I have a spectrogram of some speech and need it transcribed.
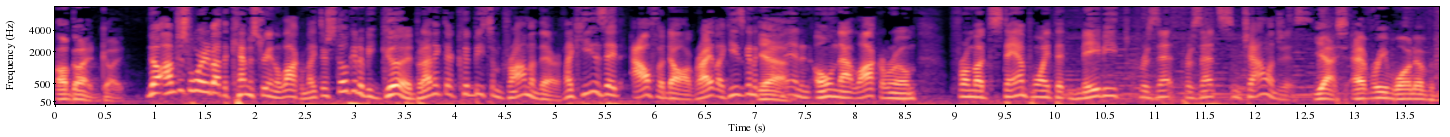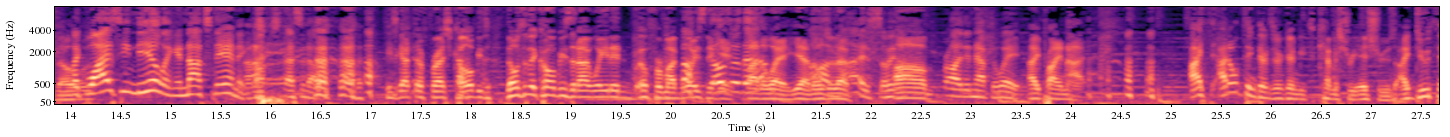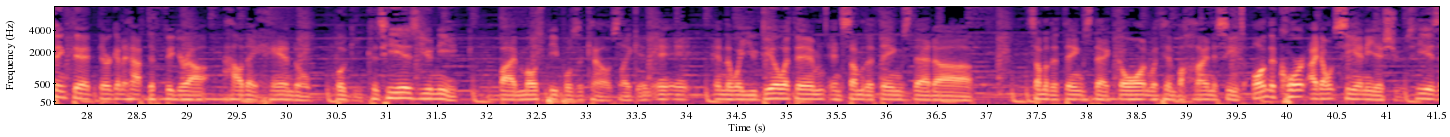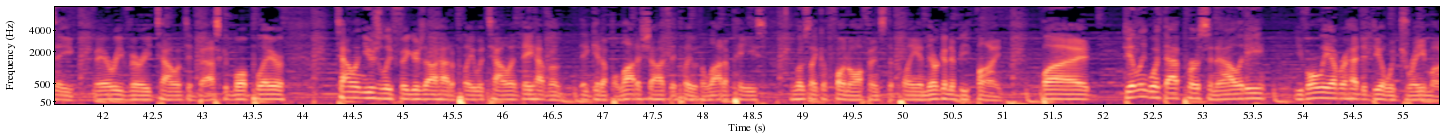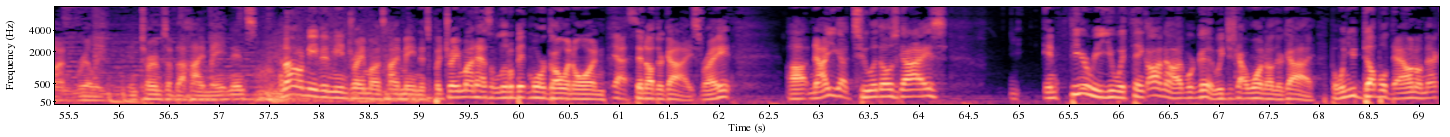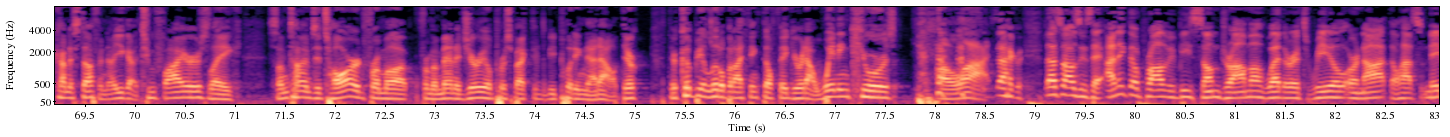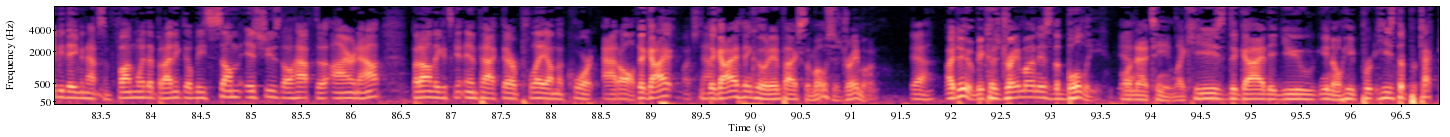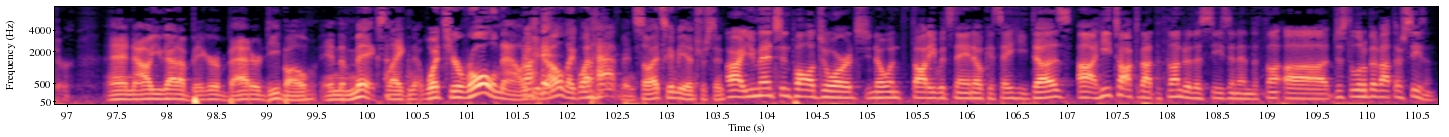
Oh, go ahead, go ahead. No, I'm just worried about the chemistry in the locker room. Like they're still going to be good, but I think there could be some drama there. Like he is an alpha dog, right? Like he's going to Yeah. come in and own that locker room from a standpoint that maybe present presents some challenges. Yes, every one of those. Like why is he kneeling and not standing? I'm just messing up. He's got the fresh Kobe's. Those are the Kobe's that I waited for my boys to get. By the way, yeah, those Oh, are them. Nice. So um, he probably didn't have to wait. I probably not. I th- I don't think there's going to be chemistry issues. I do think that they're going to have to figure out how they handle Boogie because he is unique by most people's accounts. Like in, in, in the way you deal with him and some of the things that uh, some of the things that go on with him behind the scenes. On the court, I don't see any issues. He is a very very talented basketball player. Talent usually figures out how to play with talent. They have a they get up a lot of shots. They play with a lot of pace. It looks like a fun offense to play, and they're going to be fine. But dealing with that personality, you've only ever had to deal with Draymond, really, in terms of the high maintenance. And I don't even mean Draymond's high maintenance, but Draymond has a little bit more going on Yes. than other guys, right? Uh, now you got two of those guys. In theory, you would think, oh no, we're good. We just got one other guy. But when you double down on that kind of stuff and now you got two fires, like sometimes it's hard from a, from a managerial perspective to be putting that out. There, there could be a little, but I think they'll figure it out. Winning cures a lot. Exactly. That's what I was going to say. I think there'll probably be some drama, whether it's real or not. They'll have some, maybe they even have some fun with it, but I think there'll be some issues they'll have to iron out. But I don't think it's going to impact their play on the court at all. The guy, the guy I think who it impacts the most is Draymond. Yeah. I do because Draymond is the bully Yeah. on that team. Like he's the guy that you, you know, he, he's the protector. And now you got a bigger, badder Debo in the mix. Like, what's your role now? Right. You know, like what happened? So that's gonna be interesting. All right, you mentioned Paul George. No one thought he would stay in OKC. He does. Uh, he talked about the Thunder this season and the th- uh, just a little bit about their season.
